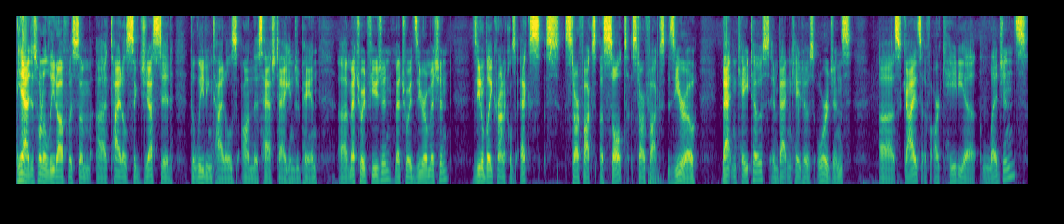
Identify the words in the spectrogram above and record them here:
yeah, I just want to lead off with some uh, titles suggested, the leading titles on this hashtag in Japan uh, Metroid Fusion, Metroid Zero Mission, Xenoblade Chronicles X, S- Star Fox Assault, Star Fox Zero, Baten Kaitos, and Baten Kaitos Origins, uh, Skies of Arcadia Legends,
